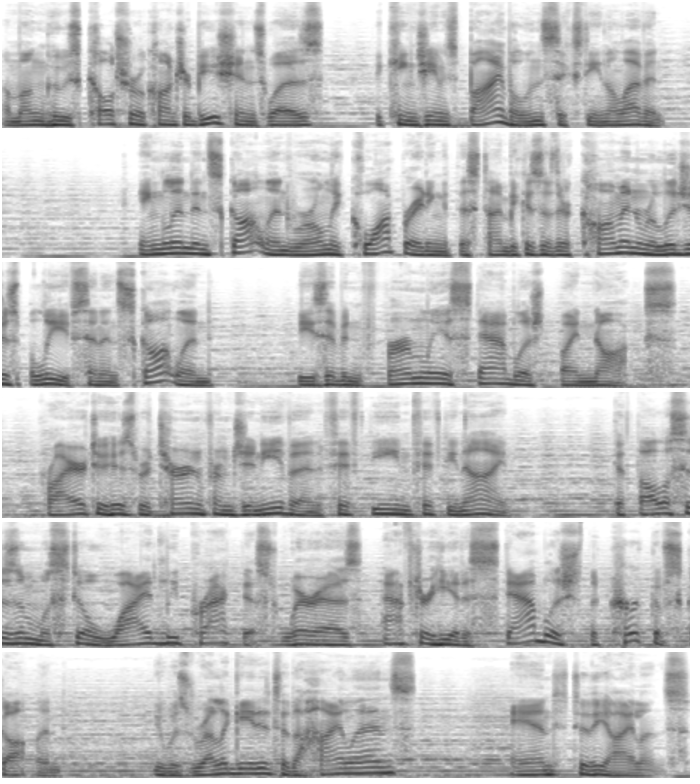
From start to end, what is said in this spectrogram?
among whose cultural contributions was the King James Bible in 1611. England and Scotland were only cooperating at this time because of their common religious beliefs, and in Scotland, these had been firmly established by Knox. Prior to his return from Geneva in 1559, Catholicism was still widely practiced, whereas after he had established the Kirk of Scotland, it was relegated to the Highlands and to the islands.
